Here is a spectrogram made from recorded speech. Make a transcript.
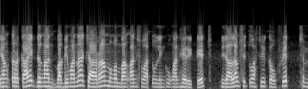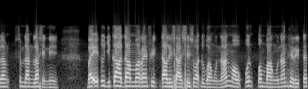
yang terkait dengan bagaimana cara mengembangkan suatu lingkungan heritage di dalam situasi COVID-19 ini. Baik itu jika ada merevitalisasi suatu bangunan maupun pembangunan heritage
